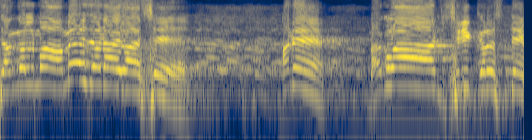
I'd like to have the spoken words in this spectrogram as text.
જંગલમાં અમે જણાવ્યા છે. અને ભગવાન શ્રી કૃષ્ણે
